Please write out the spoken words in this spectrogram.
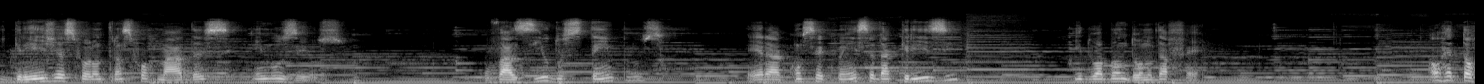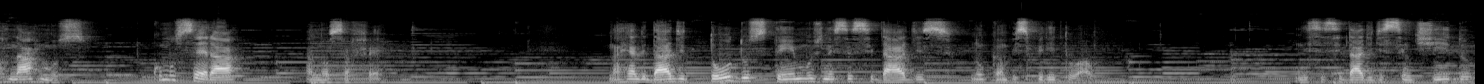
igrejas foram transformadas em museus. O vazio dos templos era consequência da crise e do abandono da fé. Ao retornarmos, como será a nossa fé? Na realidade, todos temos necessidades no campo espiritual. Necessidade de sentido,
